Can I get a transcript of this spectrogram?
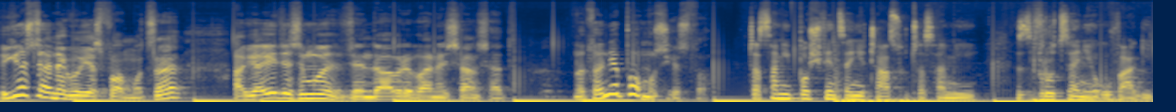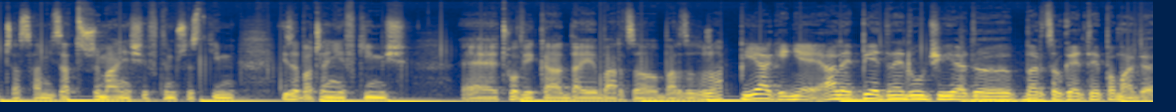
Już nie negujesz pomóc, nie? A ja idę i mówię, dzień dobry, panie sąsiad. No to nie pomóż jest to. Czasami poświęcenie czasu, czasami zwrócenie uwagi, czasami zatrzymanie się w tym wszystkim i zobaczenie w kimś e, człowieka daje bardzo, bardzo dużo. Pijaki nie, ale biedne ludzie ja to bardzo chętnie pomaga.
